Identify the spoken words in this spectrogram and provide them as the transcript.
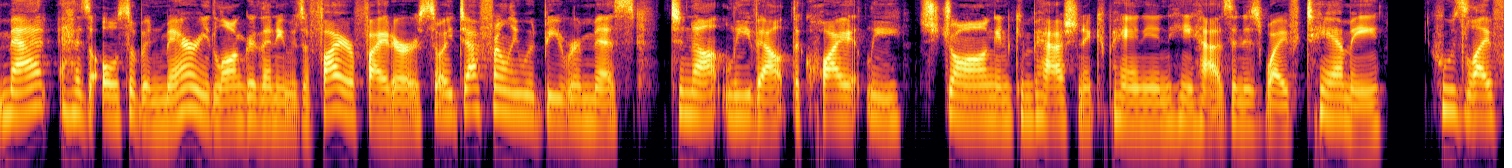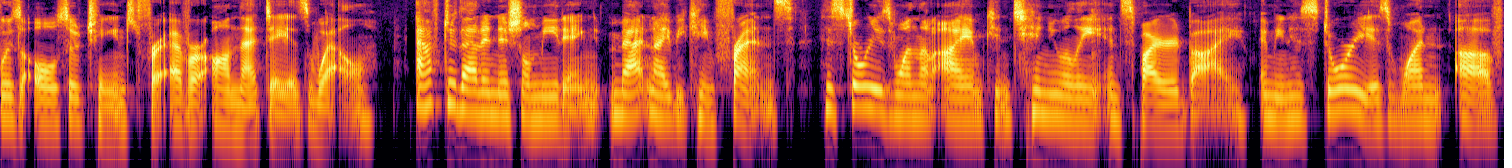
Matt has also been married longer than he was a firefighter, so I definitely would be remiss to not leave out the quietly strong and compassionate companion he has in his wife, Tammy, whose life was also changed forever on that day as well. After that initial meeting, Matt and I became friends. His story is one that I am continually inspired by. I mean, his story is one of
